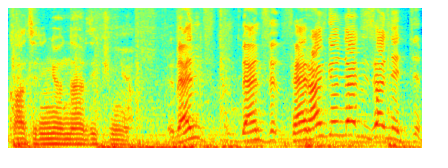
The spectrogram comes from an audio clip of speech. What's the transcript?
Katilin gönderdiği künye. E, Ben ben Fe- Ferhan gönderdi zannettim.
